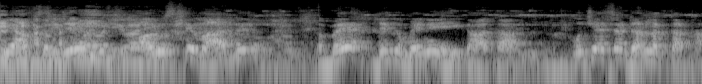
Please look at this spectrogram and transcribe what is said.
ये आप समझे। और उसके बाद मैं, देखो मैंने यही कहा था, मुझे ऐसा डर लगता था।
